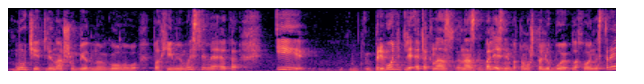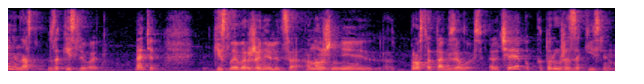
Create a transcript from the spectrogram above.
мучает ли нашу бедную голову плохими мыслями это, и приводит ли это к нас, нас к болезням, потому что любое плохое настроение нас закисливает. Знаете, кислое выражение лица, оно же не просто так взялось. Это человек, который уже закислен.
